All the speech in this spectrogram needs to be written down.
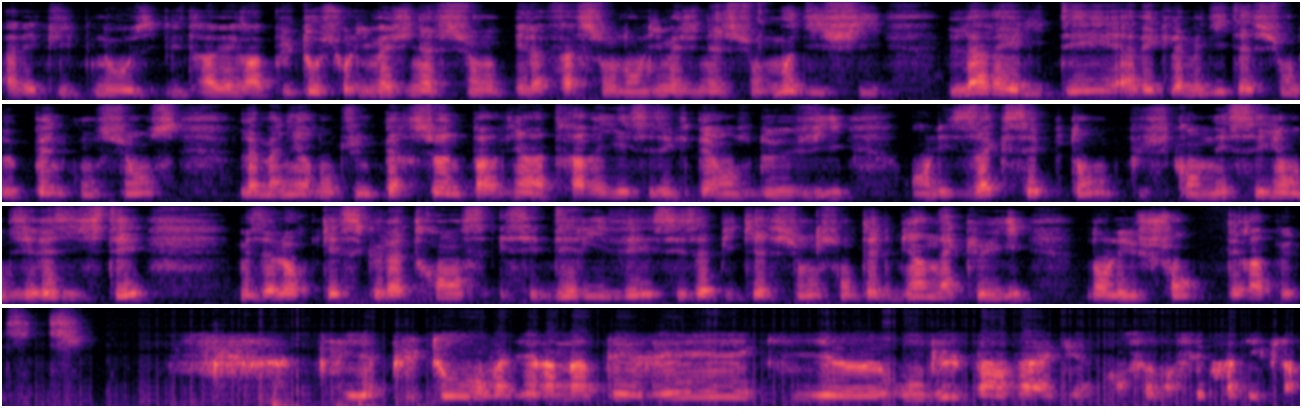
Avec l'hypnose, il travaillera plutôt sur l'imagination et la façon dont l'imagination modifie la réalité avec la méditation de pleine conscience, la manière dont une personne parvient à travailler ses expériences de vie en les acceptant plus qu'en essayant d'y résister. Mais alors qu'est-ce que la transe et ses dérivés, ses applications sont-elles bien accueillies dans les champs thérapeutiques? Il y a plutôt, on va dire, un intérêt qui euh, ondule par vague concernant ces pratiques-là.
